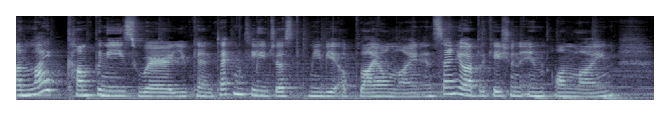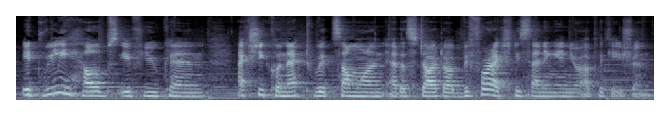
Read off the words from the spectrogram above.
Unlike companies where you can technically just maybe apply online and send your application in online, it really helps if you can actually connect with someone at a startup before actually sending in your application.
